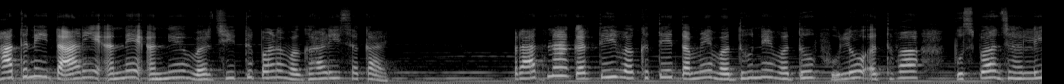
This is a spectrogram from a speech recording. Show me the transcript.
હાથની તાળી અને અન્ય વર્જિત પણ વગાડી શકાય. પ્રાર્થના કરતી વખતે તમે વધુને વધુ ફૂલો અથવા પુષ્પાંજલિ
